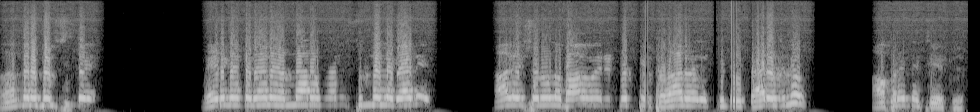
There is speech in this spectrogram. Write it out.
మనందరూ తెలిసిందే. మేడిగడ్డ కానీ అన్నారం కానీ సున్నెల కానీ కాళేశ్వరంలో భాగమైనటువంటి ప్రధానమైనటువంటి బ్యారేజ్లు ఆపరేట్ చేయట్లేదు.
